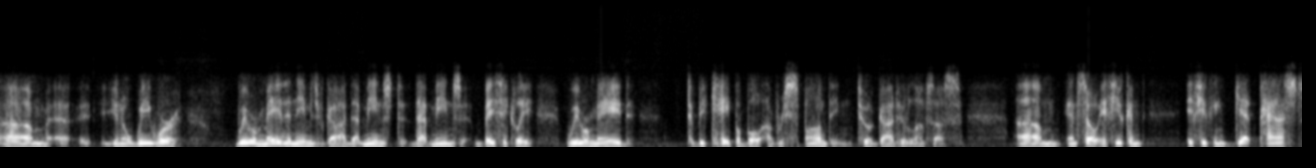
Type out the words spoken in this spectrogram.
Um, you know we were we were made in the image of god. That means that means basically we were made to be capable of responding to a god who loves us. Um, and so if you can if you can get past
